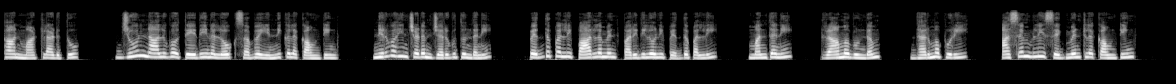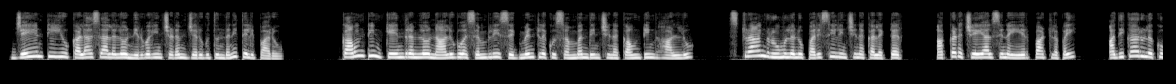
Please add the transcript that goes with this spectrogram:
ఖాన్ మాట్లాడుతూ జూన్ నాలుగో తేదీన లోక్సభ ఎన్నికల కౌంటింగ్ నిర్వహించడం జరుగుతుందని పెద్దపల్లి పార్లమెంట్ పరిధిలోని పెద్దపల్లి మంతని రామగుండం ధర్మపురి అసెంబ్లీ సెగ్మెంట్ల కౌంటింగ్ జేఎన్టీయు కళాశాలలో నిర్వహించడం జరుగుతుందని తెలిపారు. కౌంటింగ్ కేంద్రంలో నాలుగు అసెంబ్లీ సెగ్మెంట్లకు సంబంధించిన కౌంటింగ్ హాళ్ళు స్ట్రాంగ్ రూములను పరిశీలించిన కలెక్టర్ అక్కడ చేయాల్సిన ఏర్పాట్లపై అధికారులకు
